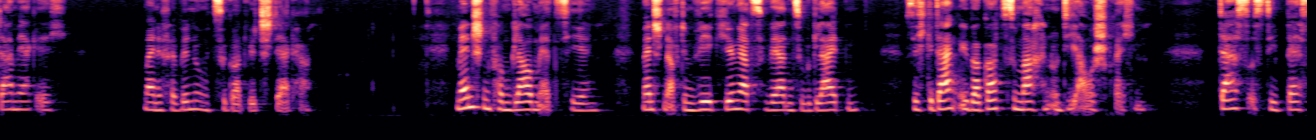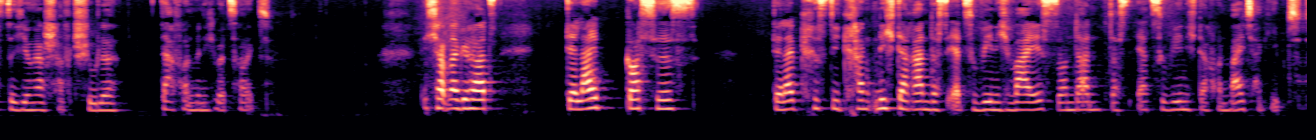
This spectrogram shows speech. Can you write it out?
da merke ich, meine Verbindung zu Gott wird stärker. Menschen vom Glauben erzählen, Menschen auf dem Weg, jünger zu werden, zu begleiten, sich Gedanken über Gott zu machen und die aussprechen. Das ist die beste Jüngerschaftsschule. Davon bin ich überzeugt. Ich habe mal gehört, der Leib Gottes, der Leib Christi krankt nicht daran, dass er zu wenig weiß, sondern dass er zu wenig davon weitergibt.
